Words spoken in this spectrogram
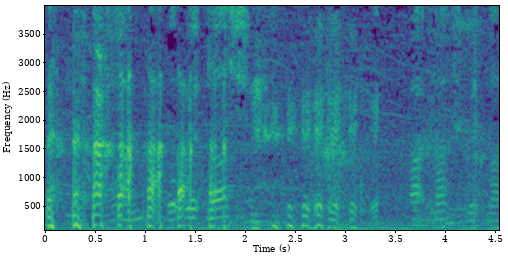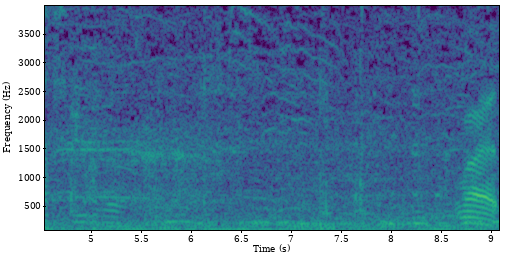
What whiplash? Backlash, whiplash. Right.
